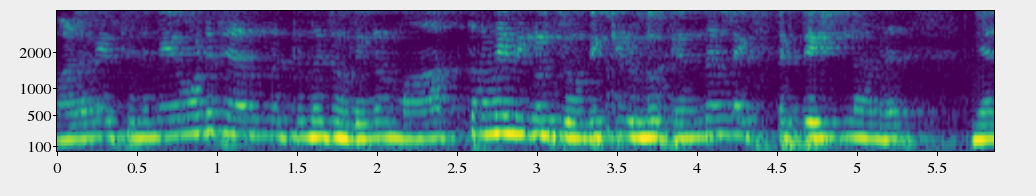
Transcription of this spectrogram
വളരെ സിനിമയോട് ചേർന്ന് നിൽക്കുന്ന ചോദ്യങ്ങൾ മാത്രമേ നിങ്ങൾ ചോദിക്കുകയുള്ളൂ എന്നുള്ള എക്സ്പെക്റ്റേഷനിലാണ് ഞാൻ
